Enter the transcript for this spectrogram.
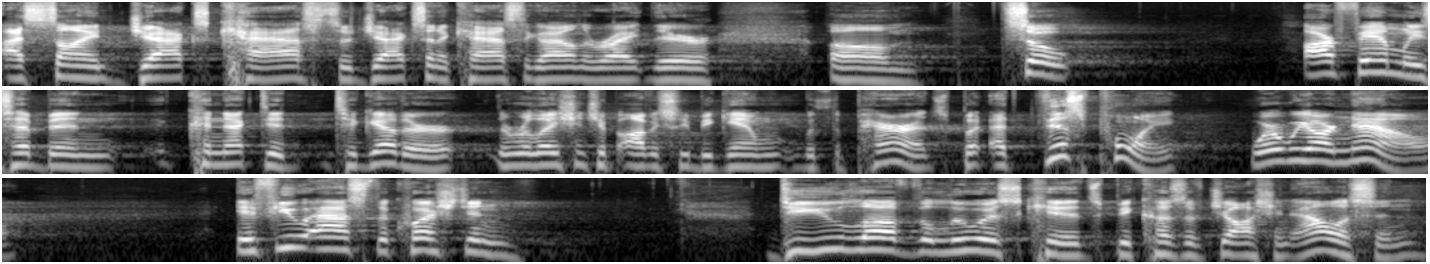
I signed Jack's cast. So Jack's in a cast, the guy on the right there. Um, so our families have been connected together. The relationship obviously began with the parents, but at this point, where we are now, if you ask the question, do you love the Lewis kids because of Josh and Allison?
